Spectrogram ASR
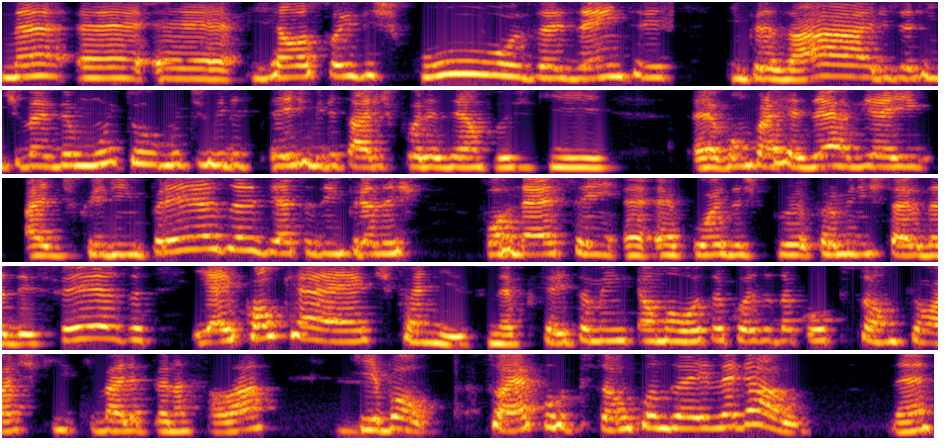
né, é, relações escusas entre empresários, a gente vai ver muito, muitos ex-militares, por exemplo, que vão para a reserva e aí adquirem empresas, e essas empresas fornecem é, é, coisas para o Ministério da Defesa, e aí qual que é a ética nisso, né? Porque aí também é uma outra coisa da corrupção que eu acho que, que vale a pena falar, que, bom, só é corrupção quando é ilegal, né?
